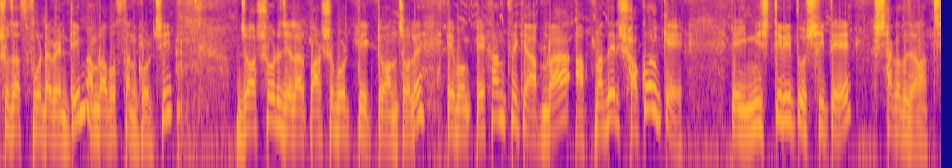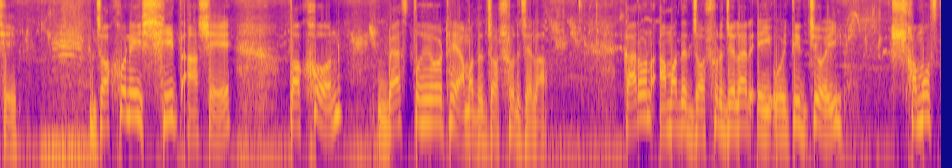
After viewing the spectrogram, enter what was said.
সুজাস ফুড হেভেন টিম, আমরা অবস্থান করছি যশোর জেলার পার্শ্ববর্তী একটি অঞ্চলে এবং এখান থেকে আমরা আপনাদের সকলকে এই মিষ্টি ঋতু শীতে স্বাগত জানাচ্ছি। যখন এই শীত আসে, তখন ব্যস্ত হয়ে ওঠে আমাদের যশোর জেলা। কারণ আমাদের যশোর জেলার এই ঐতিহ্যই সমস্ত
